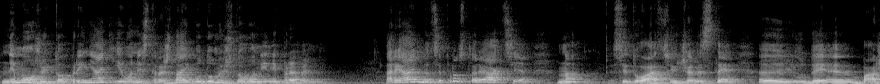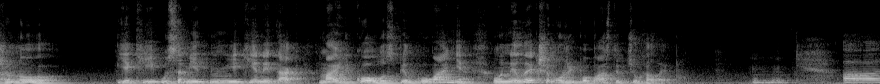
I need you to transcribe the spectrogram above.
не можуть то прийняти, і вони страждають, бо думають, що вони неправильні. А реально це просто реакція на ситуацію. Через те е, люди е, бажано, які усамітнені, які не так мають коло спілкування, вони легше можуть попасти в цю халепу. А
